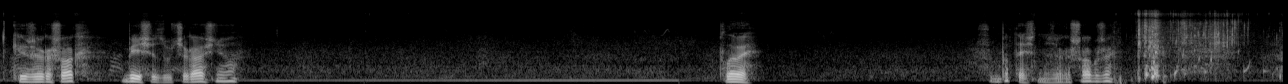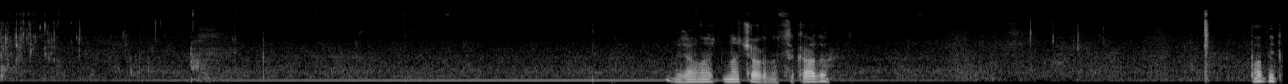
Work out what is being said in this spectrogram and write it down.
Такий жерешок, більше з вчорашнього. Пливи. Симпатичний жерешок вже. Взяв на, на чорну цикаду. Попід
